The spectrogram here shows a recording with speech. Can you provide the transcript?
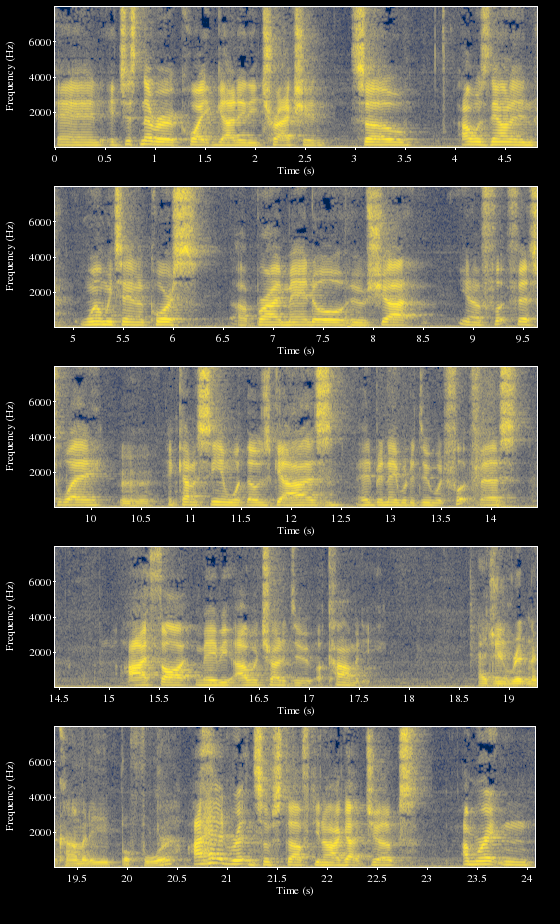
and it just never quite got any traction. So I was down in Wilmington, of course, uh, Brian Mandel, who shot you know Foot Fist Way, and kind of seeing what those guys had been able to do with Foot Fist. I thought maybe I would try to do a comedy. Had you written a comedy before? I had written some stuff, you know, I got jokes. I'm writing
